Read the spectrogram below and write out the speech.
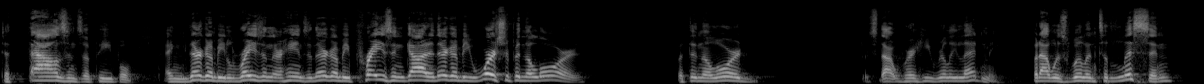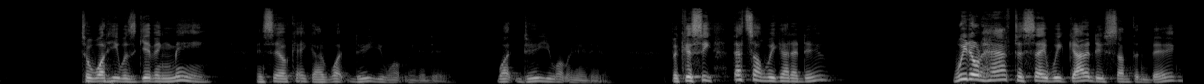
to thousands of people. And they're going to be raising their hands and they're going to be praising God and they're going to be worshiping the Lord. But then the Lord, that's not where He really led me. But I was willing to listen to what He was giving me and say, okay, God, what do you want me to do? What do you want me to do? Because, see, that's all we got to do. We don't have to say we've got to do something big.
